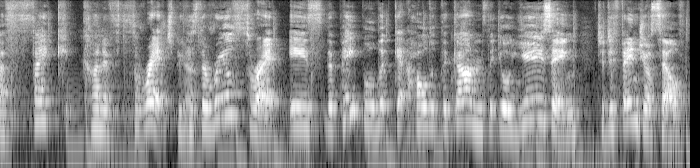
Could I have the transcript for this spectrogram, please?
a fake kind of threat because the real threat is the people that get hold of the guns that you're using to defend yourself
